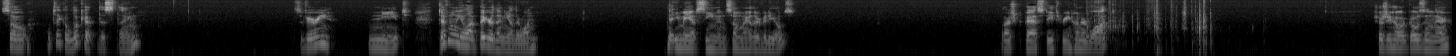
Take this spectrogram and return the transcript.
So we'll take a look at this thing. It's very neat. Definitely a lot bigger than the other one that you may have seen in some of my other videos. Large capacity, 300 watt. Shows you how it goes in there.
